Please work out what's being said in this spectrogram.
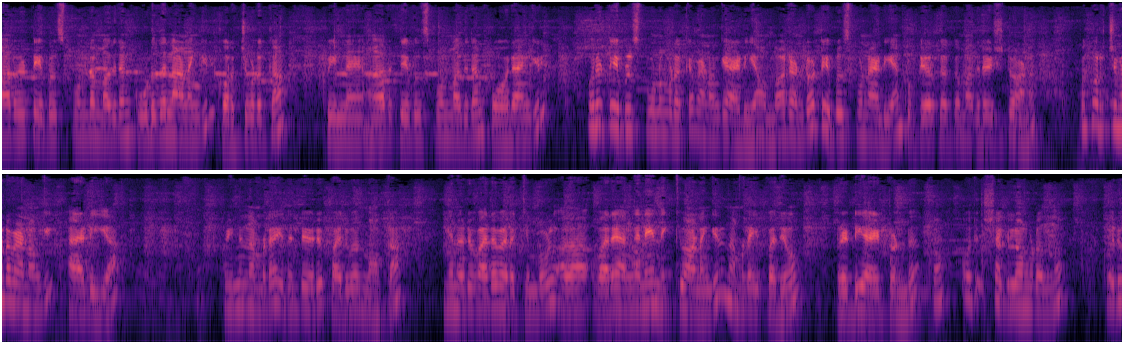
ആറ് ടേബിൾ സ്പൂണിന്റെ മധുരം കൂടുതലാണെങ്കിൽ കുറച്ച് കൊടുക്കാം. പിന്നെ ആറ് ടേബിൾ സ്പൂൺ മധുരം പോരാങ്കിൽ ഒരു ടേബിൾ സ്പൂണും കൂടെ ഒക്കെ വേണമെങ്കിൽ ആഡ് ചെയ്യാം. ഒന്നോ രണ്ടോ ടേബിൾ സ്പൂൺ ആഡ് ചെയ്യാം. കുട്ടികൾക്കൊക്കെ മധുരം ഇഷ്ടമാണ്. അപ്പോൾ കുറച്ചും കൂടെ വേണമെങ്കിൽ ആഡ് ചെയ്യാം. ഇനി നമ്മുടെ ഇതിന്റെ ഒരു പരുവം നോക്കാം. ഇങ്ങനെ ഒരു വര വരയ്ക്കുമ്പോൾ അത് വര അങ്ങനെ നിൽക്കുവാണെങ്കിൽ നമ്മുടെ ഈ പരുവം റെഡി ആയിട്ടുണ്ട്. അപ്പം ഒരു ശകലവും കൂടെ ഒന്ന് ഒരു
